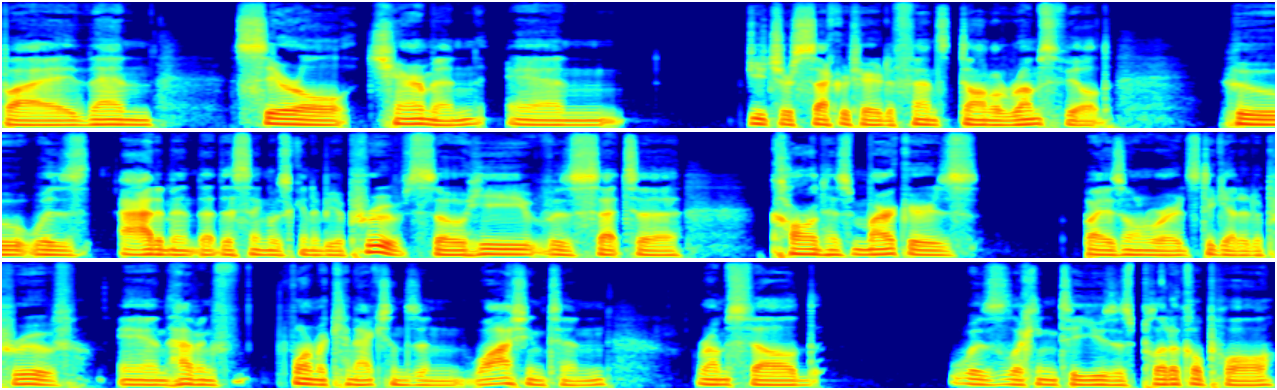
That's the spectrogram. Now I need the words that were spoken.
by then Searle chairman and future Secretary of Defense Donald Rumsfeld, who was adamant that this thing was going to be approved. So he was set to call in his markers, by his own words, to get it approved. And having former connections in Washington, Rumsfeld was looking to use his political pull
